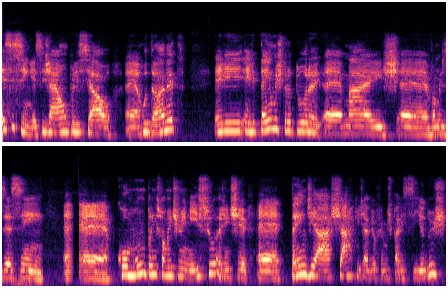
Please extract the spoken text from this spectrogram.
esse sim, esse já é um policial é, whodunit, ele, ele tem uma estrutura é, mais, é, vamos dizer assim, é, é, comum, principalmente no início. A gente é, tende a achar que já viu filmes parecidos,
